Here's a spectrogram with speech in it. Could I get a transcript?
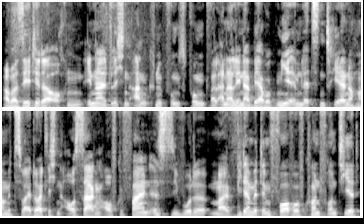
Aber seht ihr da auch einen inhaltlichen Anknüpfungspunkt? Weil Annalena Baerbock mir im letzten Triell nochmal mit zwei deutlichen Aussagen aufgefallen ist. Sie wurde mal wieder mit dem Vorwurf konfrontiert,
